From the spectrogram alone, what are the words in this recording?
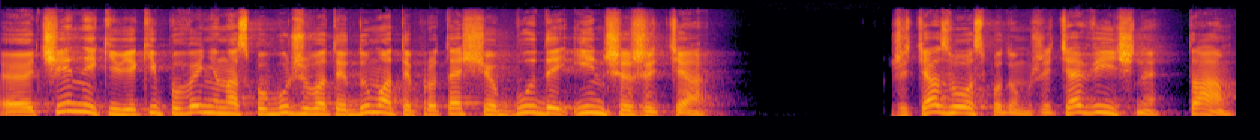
е, чинників, які повинні нас побуджувати думати про те, що буде інше життя. Життя з Господом, життя вічне там.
